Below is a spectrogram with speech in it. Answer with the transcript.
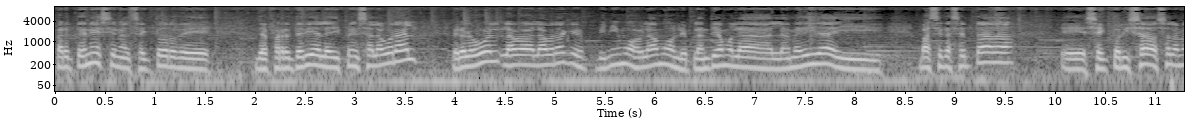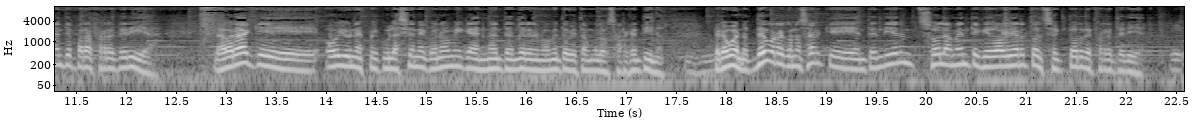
pertenecen al sector de, ferretería de la dispensa laboral, pero lo, la, verdad que vinimos, hablamos, le planteamos la, la medida y va a ser aceptada, eh, sectorizada solamente para ferretería. La verdad que hoy una especulación económica es no entender en el momento que estamos los argentinos. Uh -huh. Pero bueno, debo reconocer que entendieron, solamente quedó abierto el sector de ferretería. Eh,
